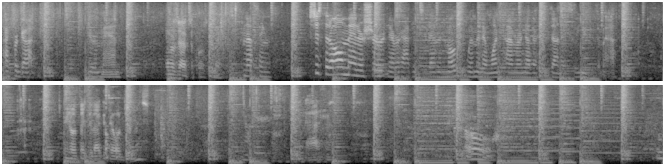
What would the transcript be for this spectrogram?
I forgot. You're a man. What was that supposed to mean? Nothing. It's just that all men are sure it never happened to them, and most women at one time or another have done it, so you do the math. You don't think that I could tell a difference? No. Get out of here. Oh. Ooh.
